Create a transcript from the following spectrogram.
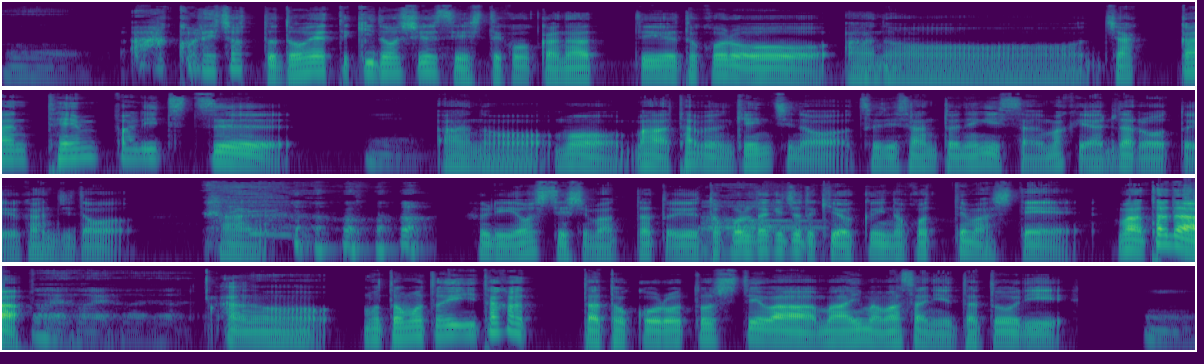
うん。あ、これちょっとどうやって軌道修正していこうかなっていうところを、あのー若干テンパりつつ、うん。あのーもう、まあ多分現地の辻さんと根岸さんうまくやるだろうという感じの、はい、ふりをしてしまったというところだけちょっと記憶に残ってまして、まあただ、はいはいはいはい。あのーもともと言いたかったところとしては、まあ今まさに言った通り、うん。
